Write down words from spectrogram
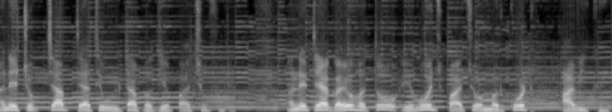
અને ચૂપચાપ ત્યાંથી ઉલટા પગે પાછો ફર્યો. અને ત્યાં ગયો હતો એવો જ પાછો અમરકોટ આવી ગયો.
